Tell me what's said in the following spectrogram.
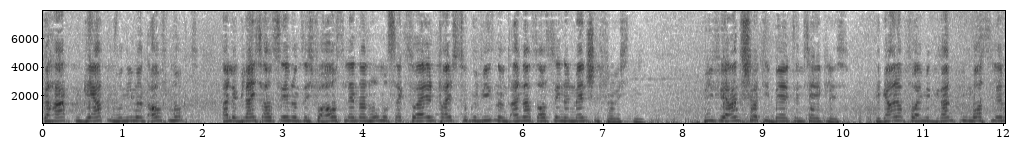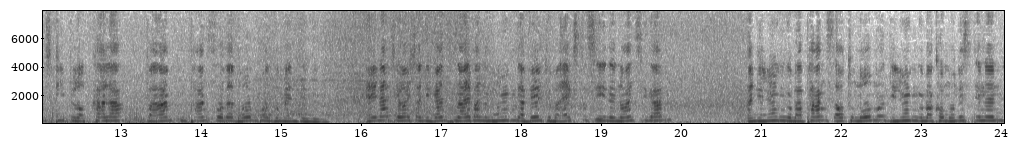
gehakten Gärten, wo niemand aufmuckt, alle gleich aussehen und sich vor Ausländern, Homosexuellen, falsch zugewiesenen und anders aussehenden Menschen fürchten. Wie viel Angst schürt die Welt denn täglich? Egal ob vor Immigranten, Moslems, People of Color, Verarmten, Punks oder Drogenkonsumentinnen. Erinnert ihr euch an die ganzen albernen Lügen der Bild über Ecstasy in den 90ern? An die Lügen über Punks, Autonome, die Lügen über Kommunistinnen,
